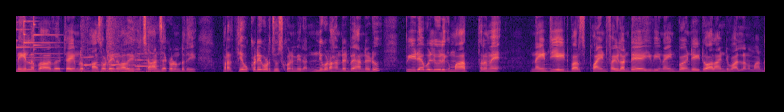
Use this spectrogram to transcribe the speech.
మిగిలిన పా- టైంలో పాస్ అవుట్ అయిన వాళ్ళకి ఇంకా ఛాన్స్ ఎక్కడ ఉంటుంది ప్రతి ఒక్కటి కూడా చూసుకోండి మీరు అన్నీ కూడా హండ్రెడ్ బై హండ్రెడ్ పీడబ్ల్యూలకి మాత్రమే ninety eight percent point five అంటే ఇవి నైన్ పాయింట్ ఎయిట్ అలాంటి వాళ్ళు అనమాట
